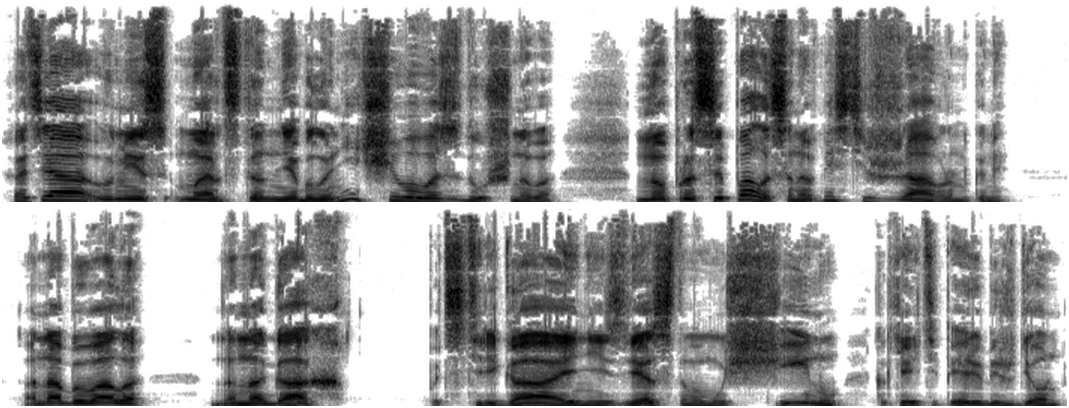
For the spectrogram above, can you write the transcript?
Хотя в мисс Мерстон не было ничего воздушного, но просыпалась она вместе с жаворонками. Она бывала на ногах, подстерегая неизвестного мужчину, как я и теперь убежден,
